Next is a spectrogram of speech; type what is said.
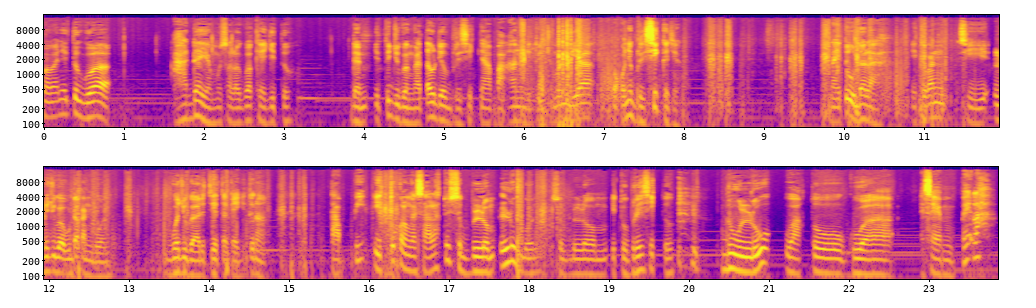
Makanya itu gua ada ya musola gua kayak gitu. Dan itu juga nggak tahu dia berisiknya apaan gitu. Cuman dia pokoknya berisik aja. Nah itu udahlah itu kan si lu juga udah kan bon? Gue juga ada cerita kayak gitu nah. Tapi itu kalau nggak salah tuh sebelum lu Bun sebelum itu berisik tuh dulu waktu gua SMP lah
